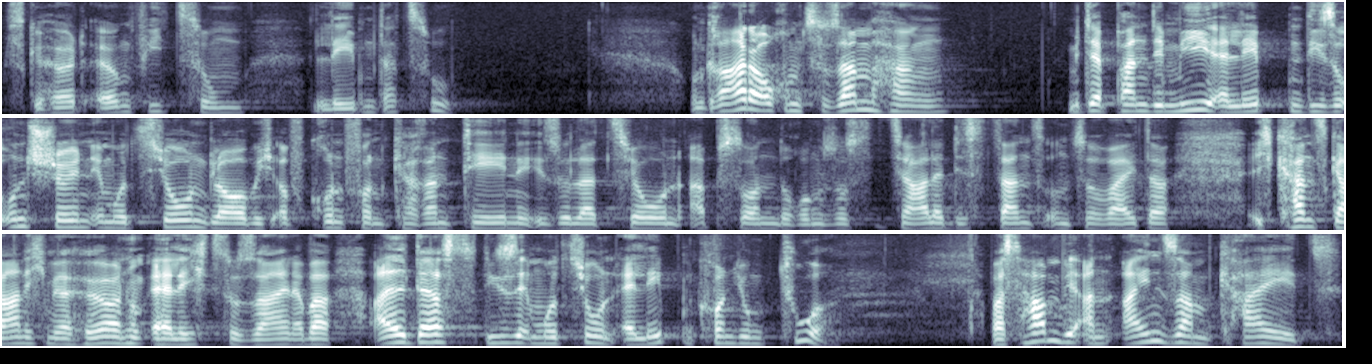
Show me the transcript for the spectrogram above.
Es gehört irgendwie zum Leben dazu. Und gerade auch im Zusammenhang mit der Pandemie erlebten diese unschönen Emotionen, glaube ich, aufgrund von Quarantäne, Isolation, Absonderung, soziale Distanz und so weiter. Ich kann es gar nicht mehr hören, um ehrlich zu sein, aber all das, diese Emotionen erlebten Konjunktur. Was haben wir an Einsamkeit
